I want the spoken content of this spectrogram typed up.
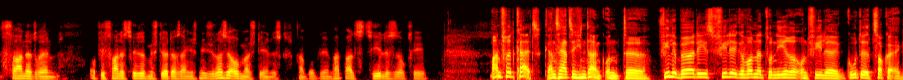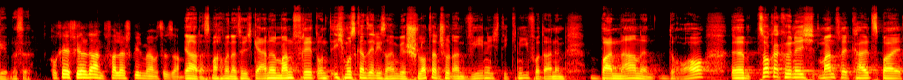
Fahne drin. Ob die Fahne drin ist, mich stört das eigentlich nicht. Ich lasse ja auch mal stehen, das ist kein Problem. Hat man als Ziel, ist es okay. Manfred Kalt, ganz herzlichen Dank und äh, viele Birdies, viele gewonnene Turniere und viele gute Zockerergebnisse. Okay, vielen Dank. Faller spielen wir zusammen. Ja, das machen wir natürlich gerne, Manfred. Und ich muss ganz ehrlich sagen, wir schlottern schon ein wenig die Knie vor deinem Bananendraw. Äh, Zockerkönig Manfred Kaltz bei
